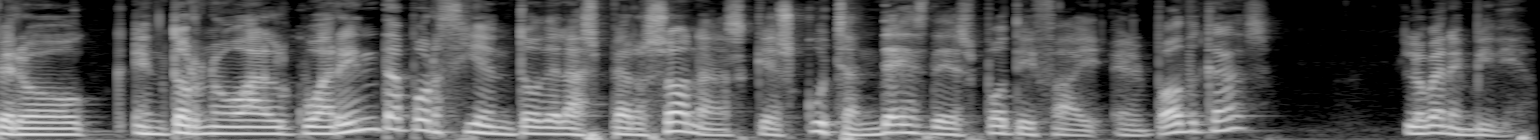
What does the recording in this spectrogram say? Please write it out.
pero en torno al 40% de las personas que escuchan desde Spotify el podcast lo ven en vídeo.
